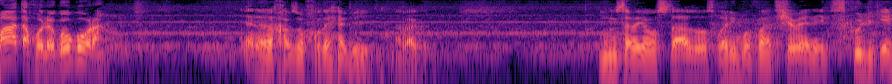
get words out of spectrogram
ما ته خو لږ وګوره یاره ښځو خدای دې مونږ سره یو استاد اوس غریب وفات شوی دی سکول کې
